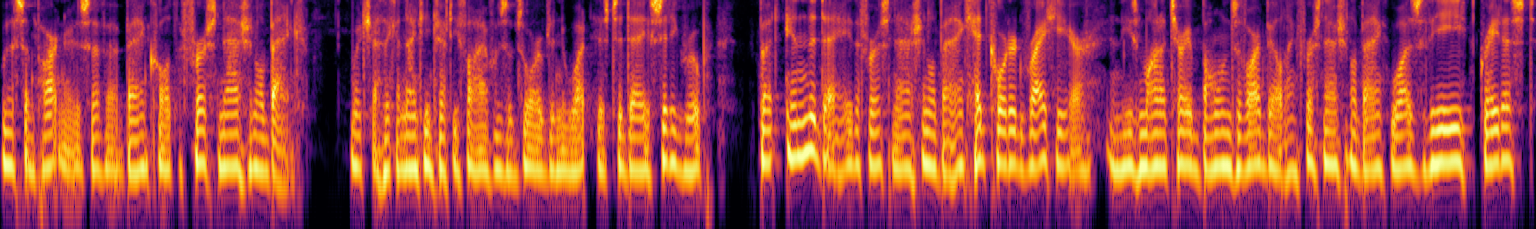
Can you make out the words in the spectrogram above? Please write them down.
with some partners of a bank called the First National Bank which I think in 1955 was absorbed into what is today Citigroup. But in the day, the First National Bank, headquartered right here in these monetary bones of our building, First National Bank was the greatest,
